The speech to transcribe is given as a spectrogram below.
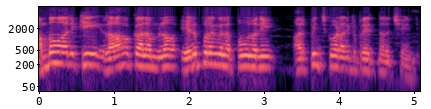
అమ్మవారికి రాహుకాలంలో ఎరుపు రంగుల పువ్వులని అర్పించుకోవడానికి ప్రయత్నాలు చేయండి.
